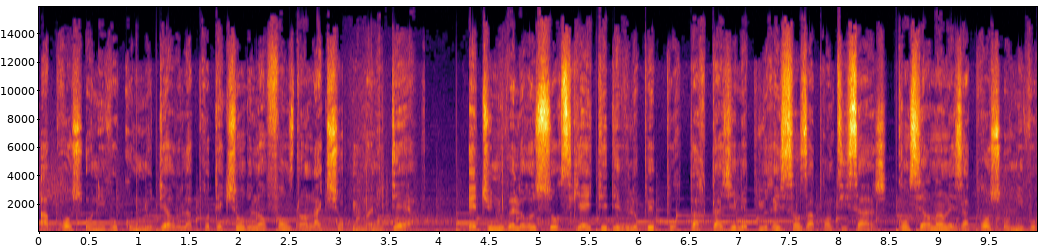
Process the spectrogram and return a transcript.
approche au niveau communautaire de la protection de l'enfance dans l'action humanitaire, est une nouvelle ressource qui a été développée pour partager les plus récents apprentissages concernant les approches au niveau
